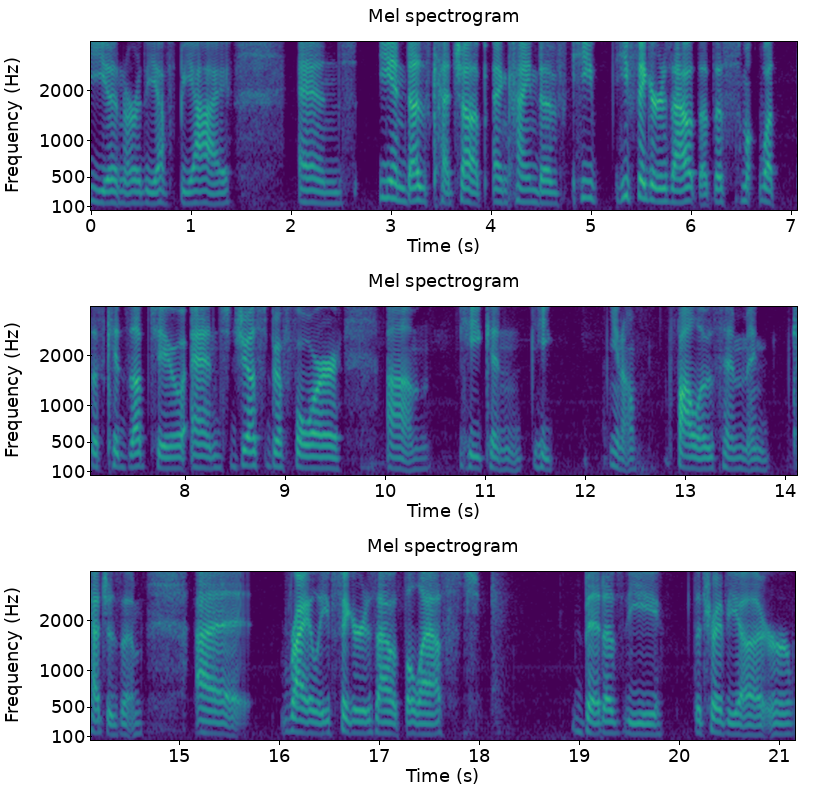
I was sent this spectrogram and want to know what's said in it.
Ian or the FBI. And Ian does catch up and kind of he he figures out that this sm- what this kid's up to and just before um he can he you know follows him and catches him uh Riley figures out the last bit of the the trivia or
